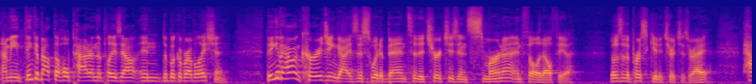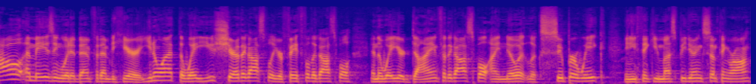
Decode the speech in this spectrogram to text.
I mean, think about the whole pattern that plays out in the book of Revelation. Think of how encouraging, guys, this would have been to the churches in Smyrna and Philadelphia. Those are the persecuted churches, right? How amazing would it have been for them to hear, you know what, the way you share the gospel, you're faithful to the gospel, and the way you're dying for the gospel, I know it looks super weak and you think you must be doing something wrong.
